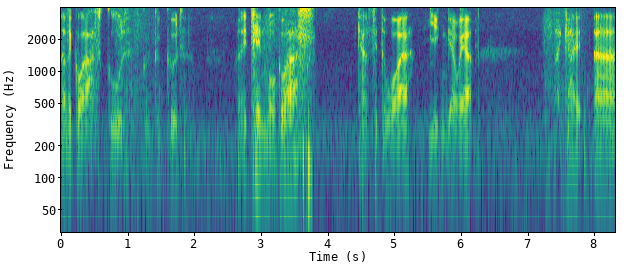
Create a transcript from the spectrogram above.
Another glass. Good. Good, good, good. I need 10 more glass. Can't fit the wire. You can go out. Okay. Uh,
